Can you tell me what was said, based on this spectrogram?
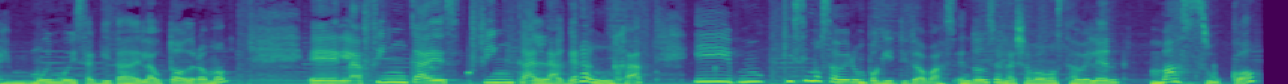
es muy, muy cerquita del autódromo. Eh, la finca es Finca La Granja y mm, quisimos saber un poquitito más. Entonces la llamamos a Belén Mazuco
